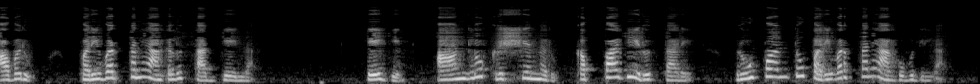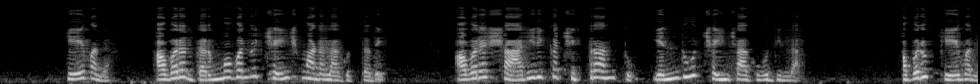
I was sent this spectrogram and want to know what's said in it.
ಅವರು ಪರಿವರ್ತನೆ ಆಗಲು ಸಾಧ್ಯ ಇಲ್ಲ. ಹೇಗೆ? ಆಂಗ್ಲೋ ಕ್ರಿಶ್ಚಿಯನ್ನರು ಕಪ್ಪಾಗಿ ಇರುತ್ತಾರೆ. ರೂಪ ಅಂತೂ ಪರಿವರ್ತನೆ ಆಗುವುದಿಲ್ಲ. ಕೇವಲ ಅವರ ಧರ್ಮವನ್ನು ಚೇಂಜ್ ಮಾಡಲಾಗುತ್ತದೆ. ಅವರ ಶಾರೀರಿಕ ಚಿತ್ರ ಅಂತೂ ಎಂದೂ ಚೇಂಜ್ ಆಗುವುದಿಲ್ಲ. ಅವರು ಕೇವಲ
